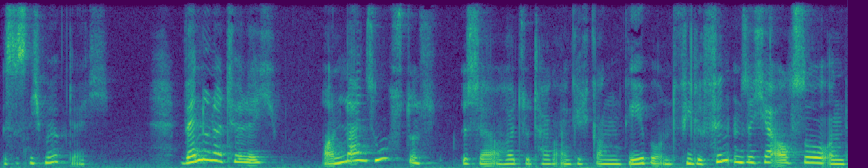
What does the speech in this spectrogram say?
ist es nicht möglich. Wenn du natürlich online suchst, das ist ja heutzutage eigentlich gang und gäbe und viele finden sich ja auch so und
